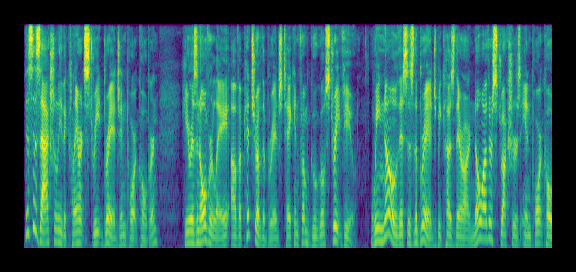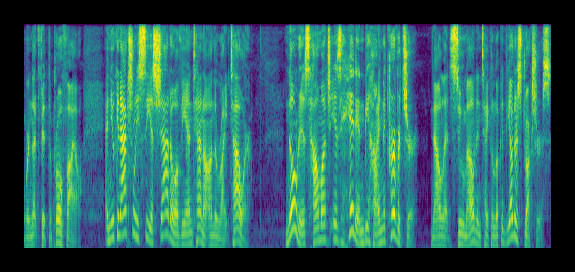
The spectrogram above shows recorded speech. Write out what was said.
This is actually the Clarence Street Bridge in Port Colborne. Here is an overlay of a picture of the bridge taken from Google Street View. We know this is the bridge because there are no other structures in Port Colborne that fit the profile, and you can actually see a shadow of the antenna on the right tower. Notice how much is hidden behind the curvature. Now let's zoom out and take a look at the other structures.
